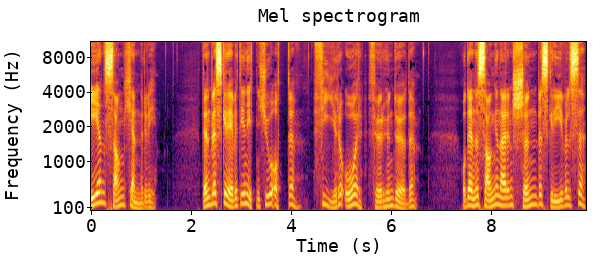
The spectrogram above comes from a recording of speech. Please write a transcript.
én sang kjenner vi. Den ble skrevet i 1928, fire år før hun døde, og denne sangen er en skjønn beskrivelse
